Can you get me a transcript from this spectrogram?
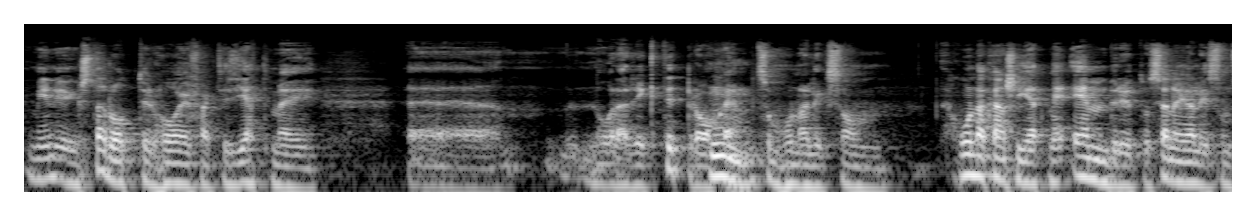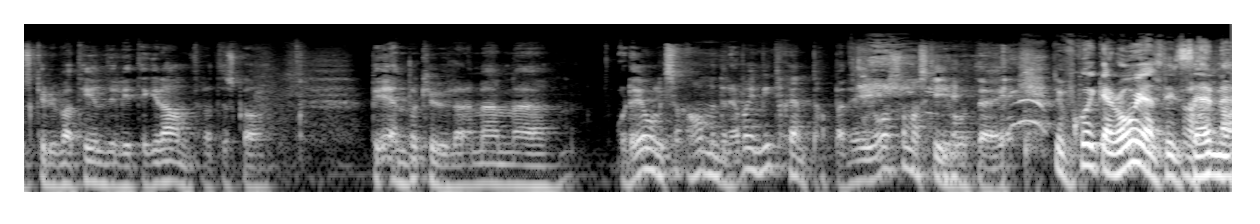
min yngsta dotter har ju faktiskt gett mig eh, några riktigt bra skämt som hon har liksom... Hon har kanske gett mig embryot och sen har jag liksom skruvat till det lite grann för att det ska bli ändå kulare. Men eh, Och det är hon liksom, ja ah, men det där var ju mitt skämt pappa, det är jag som har skrivit åt dig. Du får skicka royalties sen. Eh,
